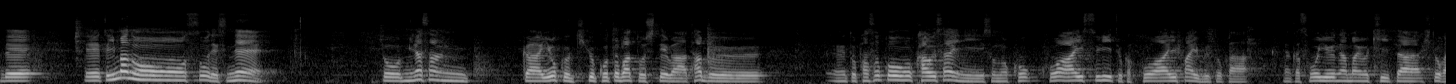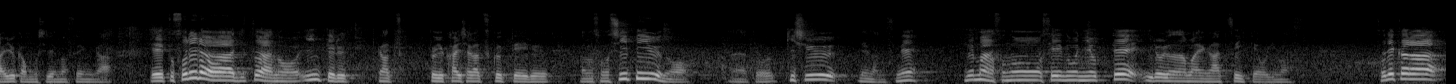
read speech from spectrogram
で、えー、と今のそうですね、と皆さんがよく聞く言葉としては、多分、えー、とパソコンを買う際にその Core i3 とか Core i5 とかなんかそういう名前を聞いた人がいるかもしれませんが、えー、とそれらは実はあのインテルがという会社が作っているあのその CPU のと機種名なんですね。でまあその性能によっていろいろな名前がついております。それから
